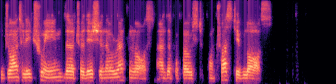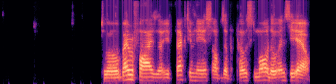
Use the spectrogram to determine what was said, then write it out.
to jointly train the traditional ranking laws and the proposed contrastive laws. To verify the effectiveness of the proposed model NCL,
